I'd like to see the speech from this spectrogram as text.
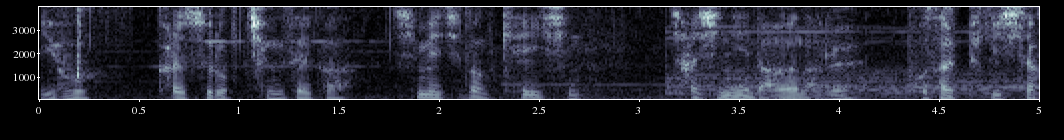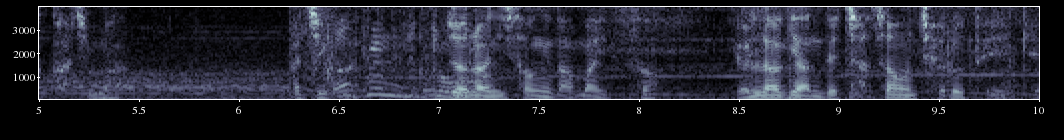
이후 갈수록 증세가 심해지던 케이신 자신이 낳은 알을 보살피기 시작하지만 아직은 온전한 이성이 남아있어 연락이 안 돼 찾아온 제로드에게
